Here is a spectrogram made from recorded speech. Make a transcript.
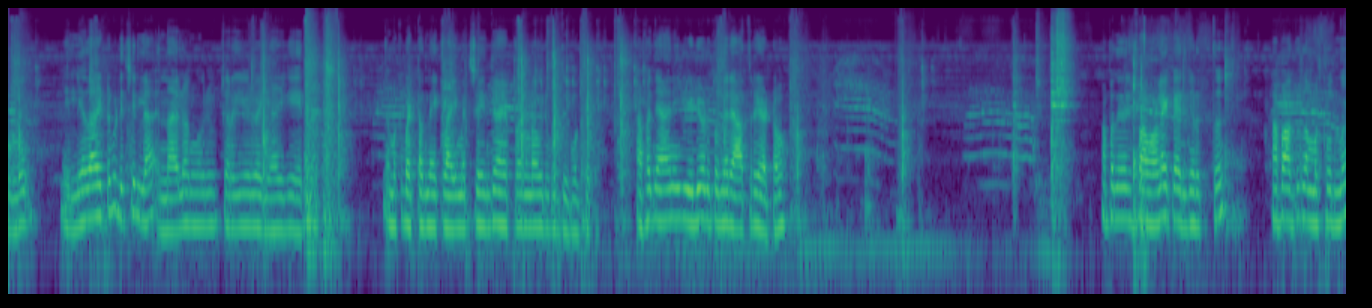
ഉള്ളൂ. വലിയതായിട്ട് പിടിച്ചില്ല. എന്നാലും അങ്ങ് ഒരു ചെറിയൊരു വയ്യാഴികയായിരുന്നു. നമുക്ക് പെട്ടെന്ന് ക്ലൈമറ്റ് ചേഞ്ച് ആയപ്പോഴുള്ള ഒരു ബുദ്ധിമുട്ട്. അപ്പം ഞാൻ ഈ വീഡിയോ എടുക്കുന്ന രാത്രി കേട്ടോ അപ്പോൾ അത് സവാളയൊക്കെ അരിഞ്ഞെടുത്ത് അപ്പോൾ അത് നമുക്കൊന്ന്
